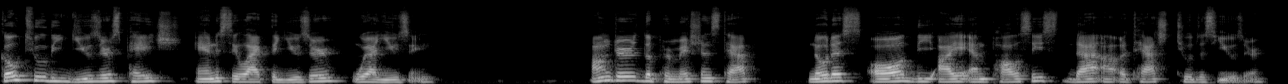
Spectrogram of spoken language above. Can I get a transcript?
Go to the users page and select the user we are using. Under the permissions tab, notice all the IAM policies that are attached to this user.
